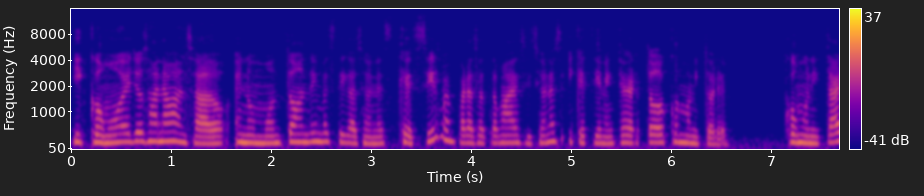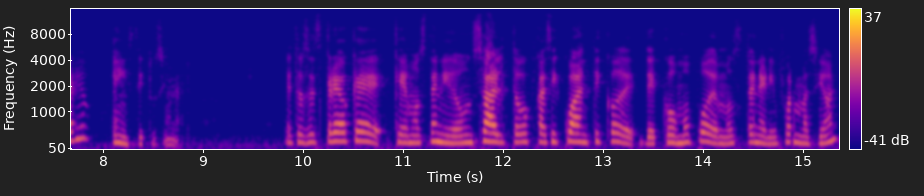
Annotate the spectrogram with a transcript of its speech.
Y cómo ellos han avanzado en un montón de investigaciones que sirven para esa toma de decisiones y que tienen que ver todo con monitoreo comunitario e institucional. Entonces creo que, que hemos tenido un salto casi cuántico de, de, cómo podemos tener información,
